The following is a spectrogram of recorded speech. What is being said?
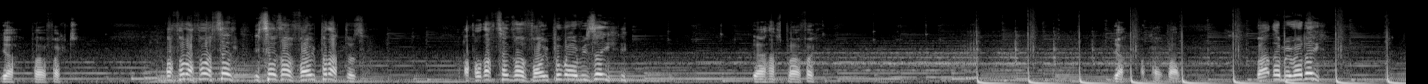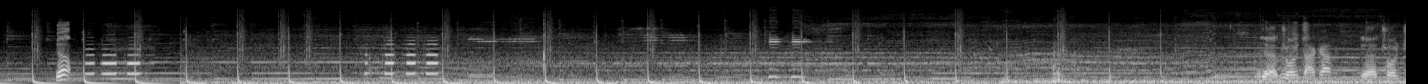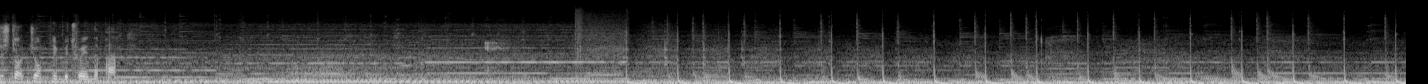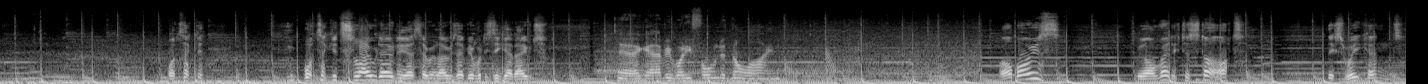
Yeah, perfect. I thought I thought it said it says on Viper that does. I thought that says on Viper. Where is he? yeah, that's perfect. Yeah. Okay, Bob. Right then, we ready? Yeah. Yeah, try and, Stagger. yeah, try and just start jumping between the pack. Take it. We'll take it slow down here so it allows everybody to get out. Yeah, get everybody formed in the line. Well, boys, we are ready to start this weekend.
